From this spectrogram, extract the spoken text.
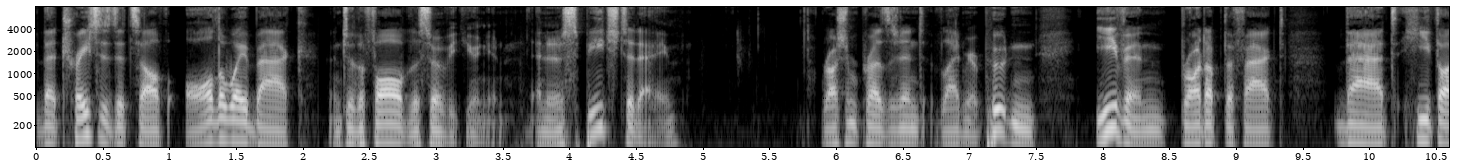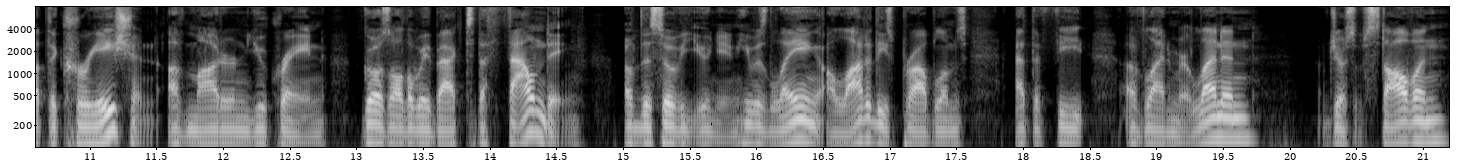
that traces itself all the way back into the fall of the Soviet Union. And in a speech today, Russian President Vladimir Putin even brought up the fact that he thought the creation of modern Ukraine goes all the way back to the founding of the Soviet Union. He was laying a lot of these problems at the feet of Vladimir Lenin, of Joseph Stalin,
